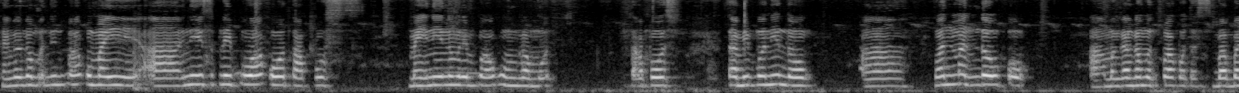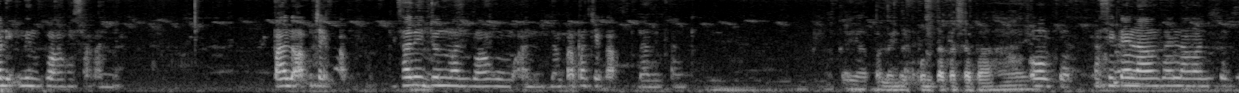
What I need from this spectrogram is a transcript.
Nagagamot din po ako. May uh, ini-supply po ako, tapos may ininom rin po akong gamot. Tapos, sabi po ni Doc, ah, one month daw po, ah, magagamot po ako, tapos babalik din po ako sa kanya. Follow up, check up. Sa June 1 po ako, ano, nagpapacheck up, Daddy Frankie. kaya pala nagpunta ka sa bahay. Opo, kasi kailangan, kailangan ko po.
